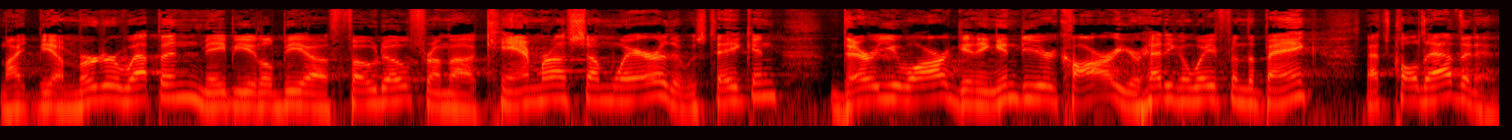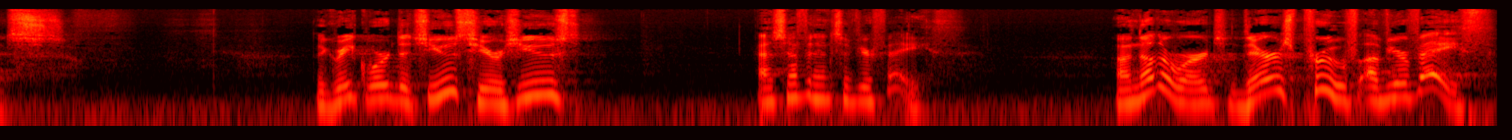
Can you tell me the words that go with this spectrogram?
Might be a murder weapon, maybe it'll be a photo from a camera somewhere that was taken. There you are getting into your car, you're heading away from the bank. That's called evidence. The Greek word that's used here is used as evidence of your faith. In other words, there's proof of your faith.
